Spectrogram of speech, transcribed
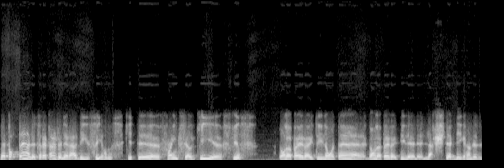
Ben, pourtant, le directeur général des Seals, qui était euh, Frank Selke euh, fils, dont le père a été longtemps, dont le père a été l'architecte des grandes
